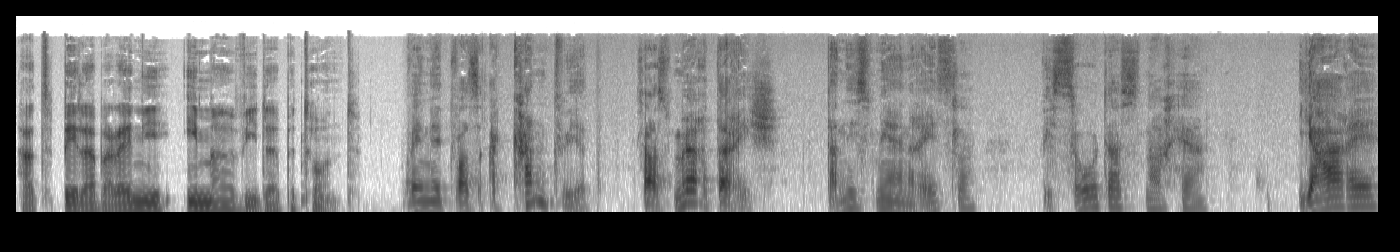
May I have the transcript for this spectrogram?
hat Bela Bareni immer wieder betont. Wenn etwas erkannt wird, als mörderisch, dann ist mir ein Rätsel, wieso das nachher Jahre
